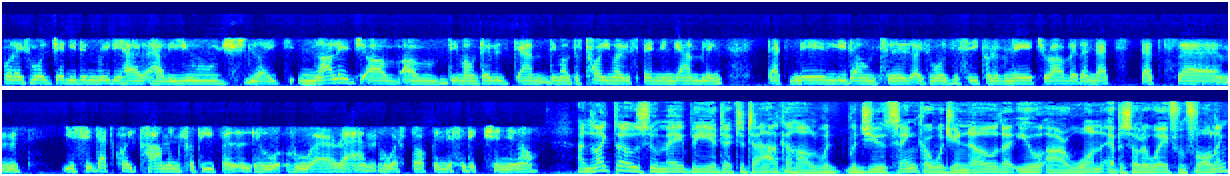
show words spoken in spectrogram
But I suppose Jenny didn't really have, have a huge like knowledge of, of the amount I was gam- the amount of time I was spending gambling. That's mainly down to I suppose the secretive nature of it, and that's that's. Um, you see, that's quite common for people who who are um, who are stuck in this addiction. You know. And like those who may be addicted to alcohol, would would you think or would you know that you are one episode away from falling?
